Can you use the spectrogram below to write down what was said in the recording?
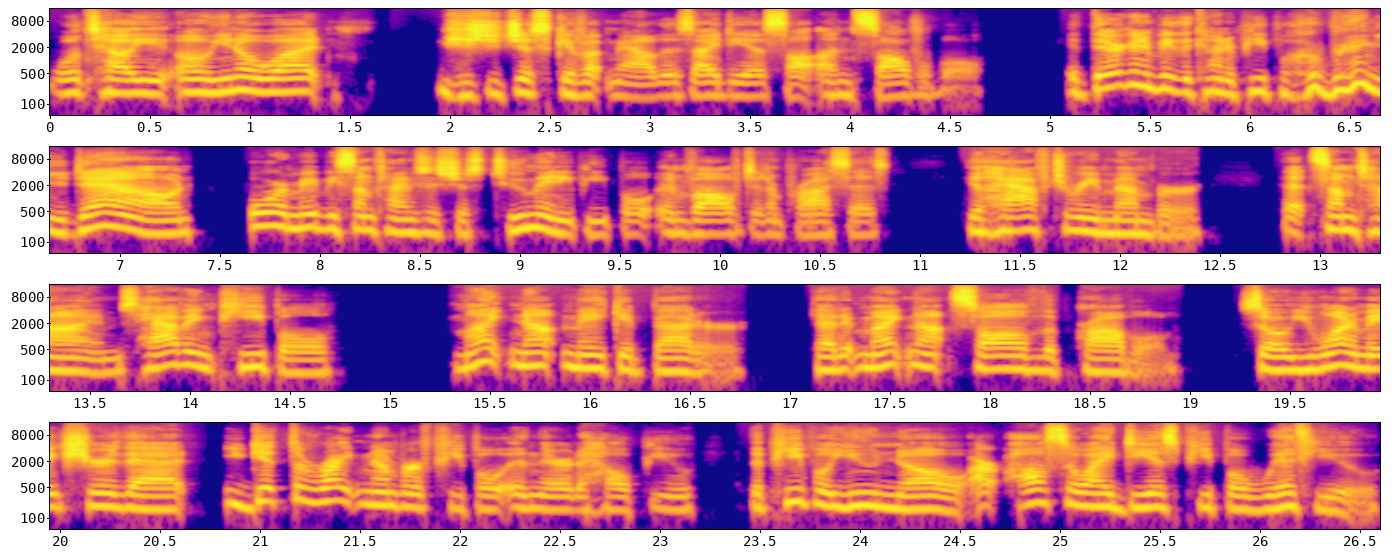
will tell you, oh, you know what? You should just give up now. This idea is unsolvable. If they're going to be the kind of people who bring you down, or maybe sometimes it's just too many people involved in a process, you'll have to remember that sometimes having people might not make it better, that it might not solve the problem. So you want to make sure that you get the right number of people in there to help you. The people you know are also ideas people with you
